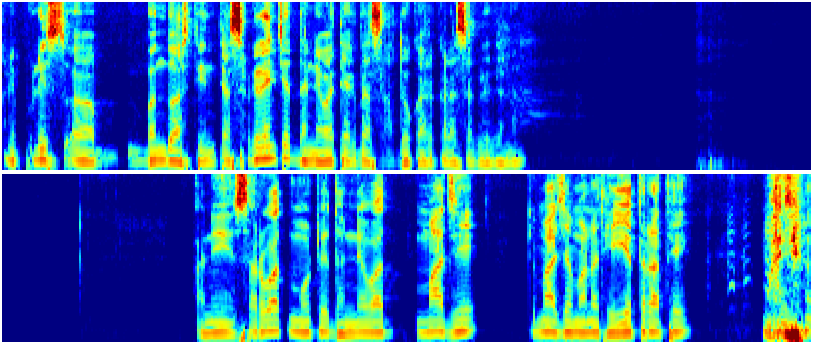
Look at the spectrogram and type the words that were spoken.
आणि पोलीस बंधू असतील त्या सगळ्यांचे धन्यवाद एकदा साधुकार करा सगळेजण. आणि सर्वात मोठे धन्यवाद माझे की माझ्या मनात हे येत राहते. माझ्या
